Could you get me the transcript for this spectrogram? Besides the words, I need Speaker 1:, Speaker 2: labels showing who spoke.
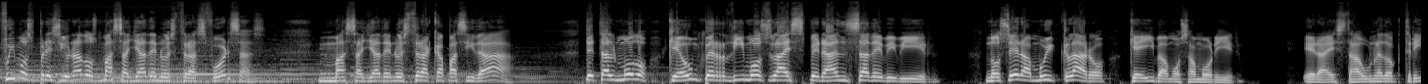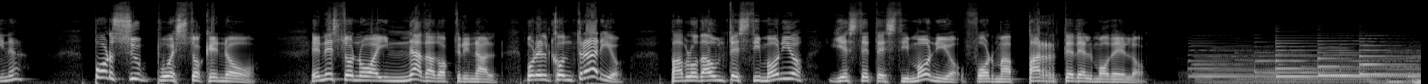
Speaker 1: Fuimos presionados más allá de nuestras fuerzas, más allá de nuestra capacidad, de tal modo que aún perdimos la esperanza de vivir. Nos era muy claro que íbamos a morir. ¿Era esta una doctrina? Por supuesto que no. En esto no hay nada doctrinal. Por el contrario, Pablo da un testimonio y este testimonio forma parte del modelo.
